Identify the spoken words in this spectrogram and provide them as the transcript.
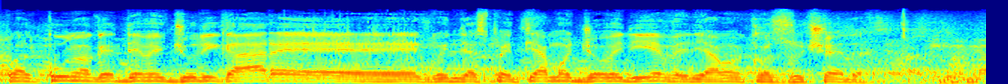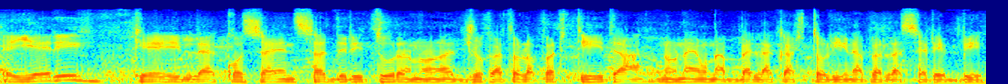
qualcuno che deve giudicare, quindi aspettiamo giovedì e vediamo che cosa succede. E ieri che il Cosenza addirittura non ha giocato la partita, non è una bella cartolina per la Serie B?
